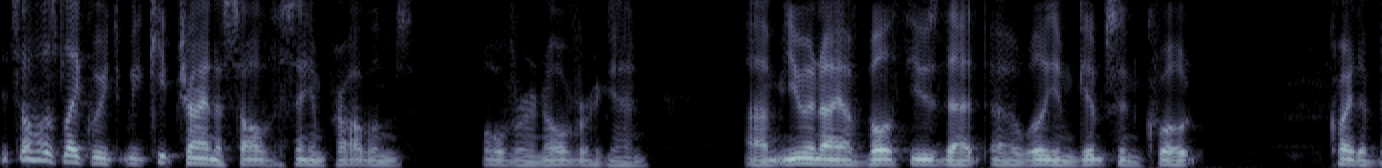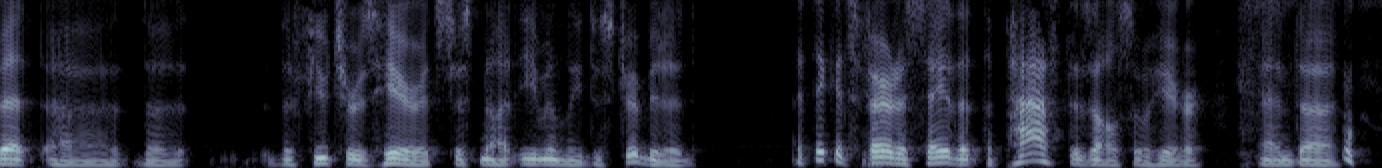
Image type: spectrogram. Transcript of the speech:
it's almost like we we keep trying to solve the same problems over and over again. Um, you and I have both used that uh, William Gibson quote quite a bit. Uh, the the future is here; it's just not evenly distributed. I think it's fair to say that the past is also here, and uh,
